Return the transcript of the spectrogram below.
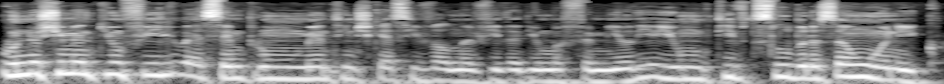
O nascimento de um filho é sempre um momento inesquecível na vida de uma família e um motivo de celebração único.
